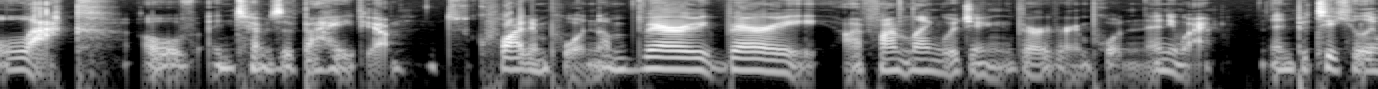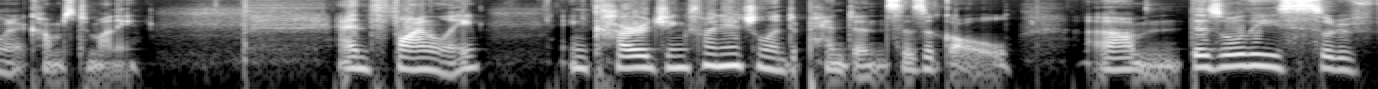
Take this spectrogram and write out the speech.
lack of in terms of behavior. It's quite important. I'm very, very, I find languaging very, very important anyway, and particularly when it comes to money. And finally, encouraging financial independence as a goal. Um, there's all these sort of,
